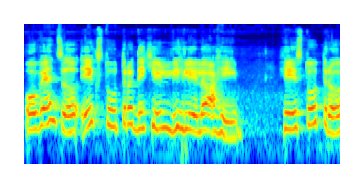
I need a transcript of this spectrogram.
ओव्यांचं एक स्तोत्र देखील लिहिलेलं आहे. हे स्तोत्र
